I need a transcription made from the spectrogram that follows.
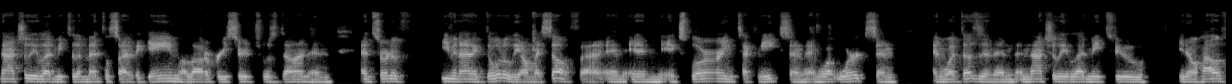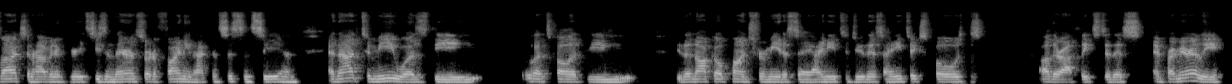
naturally led me to the mental side of the game. A lot of research was done and, and sort of even anecdotally on myself uh, and, and exploring techniques and, and what works and, and what doesn't. And, and naturally led me to, you know, Halifax and having a great season there and sort of finding that consistency. And, and that to me was the, let's call it the, the knockout punch for me to say, I need to do this. I need to expose other athletes to this. And primarily,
